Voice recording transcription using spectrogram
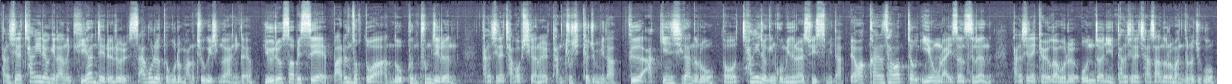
당신의 창의력이라는 귀한 재료를 싸구려 도구로 망치고 계신 건 아닌가요? 유료 서비스의 빠른 속도와 높은 품질은 당신의 작업 시간을 단축시켜 줍니다. 그 아낀 시간으로 더 창의적인 고민을 할 수 있습니다. 명확한 상업적 이용 라이선스는 당신의 결과물을 온전히 당신의 자산으로 만들어주고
